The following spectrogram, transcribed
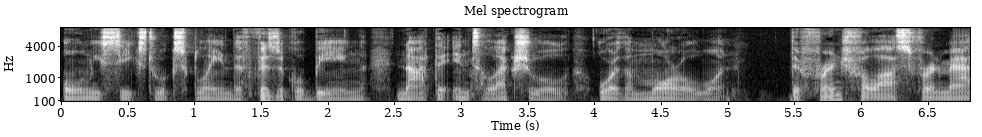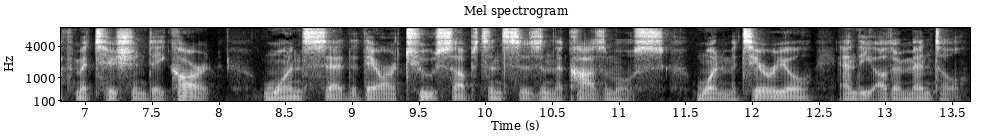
only seeks to explain the physical being, not the intellectual or the moral one. The French philosopher and mathematician Descartes once said that there are two substances in the cosmos, one material and the other mental.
